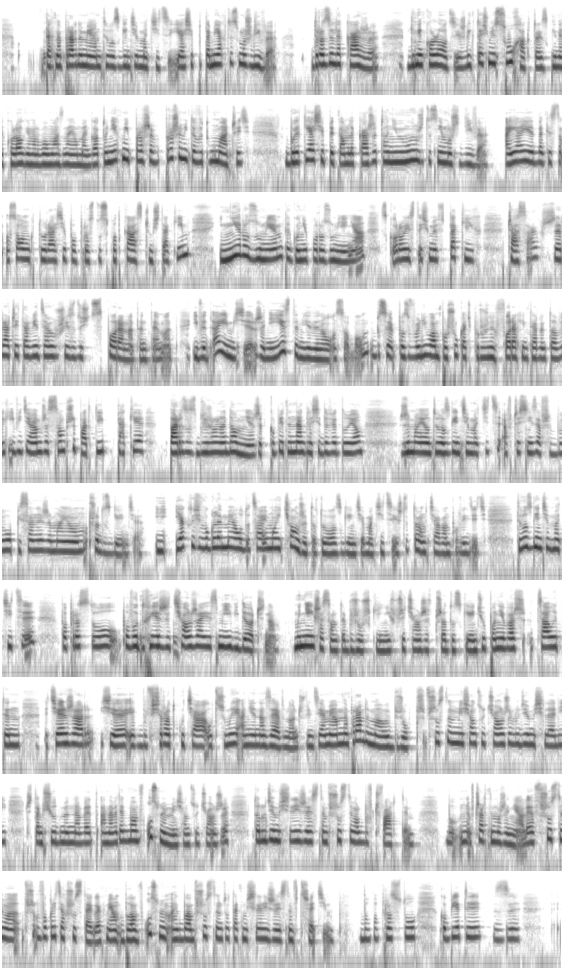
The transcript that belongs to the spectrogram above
tak naprawdę miałam tyło zgięcie macicy. Ja się pytam, jak to jest możliwe? Drodzy lekarze, ginekolodzy, jeżeli ktoś mnie słucha, kto jest ginekologiem albo ma znajomego, to niech mi proszę, proszę mi to wytłumaczyć, bo jak ja się pytam lekarzy, to oni mi mówią, że to jest niemożliwe. A ja jednak jestem osobą, która się po prostu spotkała z czymś takim i nie rozumiem tego nieporozumienia, skoro jesteśmy w takich czasach, że raczej ta wiedza już jest dość spora na ten temat. I wydaje mi się, że nie jestem jedyną osobą, bo sobie pozwoliłam poszukać po różnych forach internetowych i widziałam, że są przypadki takie bardzo zbliżone do mnie, że kobiety nagle się dowiadują, że mają tyło zgięcie macicy, a wcześniej zawsze było pisane, że mają przodu zgięcie. I jak to się w ogóle miało do całej mojej ciąży, to tyło zgięcie macicy? Jeszcze to chciałam powiedzieć. Tyło zgięcie macicy po prostu powoduje, że ciąża jest mniej widoczna mniejsze są te brzuszki niż przy ciąży w przodu zgięciu, ponieważ cały ten ciężar się jakby w środku ciała utrzymuje, a nie na zewnątrz, więc ja miałam naprawdę mały brzuch. W szóstym miesiącu ciąży ludzie myśleli, czy tam siódmym nawet, a nawet jak byłam w ósmym miesiącu ciąży, to ludzie myśleli, że jestem w szóstym albo w czwartym, bo no, w czwartym może nie, ale w szóstym, w okolicach szóstego, jak miałam, byłam w ósmym, a jak byłam w szóstym, to tak myśleli, że jestem w trzecim, bo po prostu kobiety z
